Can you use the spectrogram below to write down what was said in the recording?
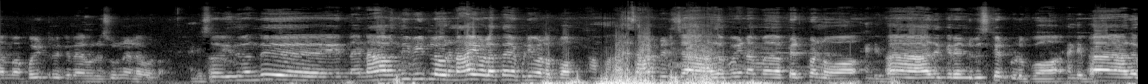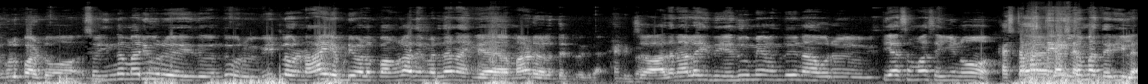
நம்ம போயிட்டு இருக்கிற ஒரு சூழ்நிலை வரும். சோ இது வந்து நான் வந்து வீட்ல ஒரு நாய் வளர்த்தா எப்படி வளர்ப்போம்? சாப்பிட்டுடுச்சா? அதை போய் நம்ம பெட் பண்ணுவோம். அதுக்கு ரெண்டு பிஸ்கட் கொடுப்போம். அதை குளிப்பாட்டுவோம். சோ இந்த மாதிரி ஒரு இது வந்து ஒரு வீட்ல ஒரு நாய் எப்படி வளர்ப்பாங்களோ அதே மாதிரி தான் நான் இங்க மாடு வளர்த்துட்டு இருக்கிறேன். சோ அதனால இது எதுவுமே வந்து நான் ஒரு வித்தியாசமா செய்யணும். கஷ்டமா தெரியல.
